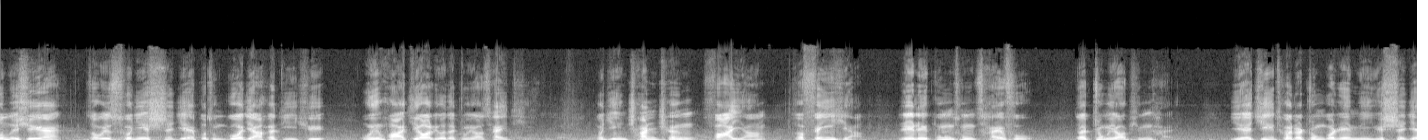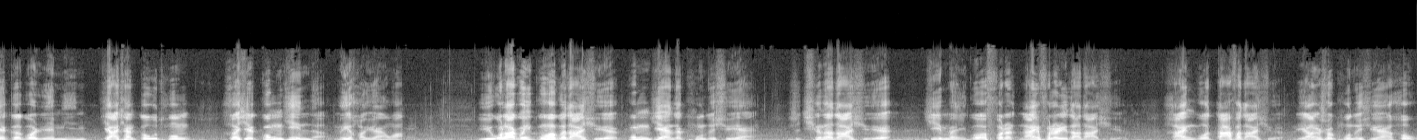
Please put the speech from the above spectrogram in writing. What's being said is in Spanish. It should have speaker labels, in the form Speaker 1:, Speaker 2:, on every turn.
Speaker 1: 孔子学院作为促进世界不同国家和地区文化交流的重要载体，不仅传承、发扬和分享人类共同财富的重要平台，也寄托着中国人民与世界各国人民加强沟通、和谐共进的美好愿望。与乌拉圭共和国大学共建的孔子学院，是青岛大学继美国佛罗南佛罗里达大学、韩国大佛大学两所孔子学院后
